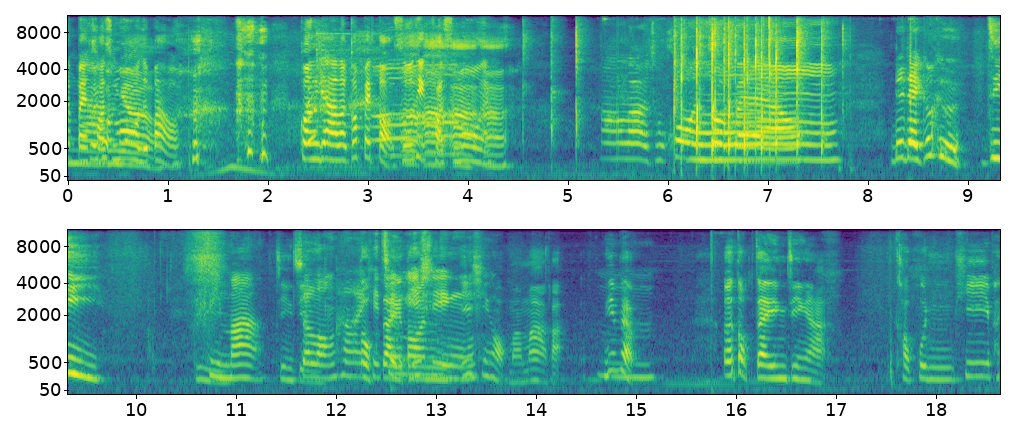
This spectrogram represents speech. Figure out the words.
จะไปกควาองสโมยาวหรือเปล่ากวางยาแล้วก็ไปต่อสู้ที่คอสโมไงอ่าอ่าเอาล่ะทุกคนจบไปแล้วใดๆก็คือจีจีมาก จริงๆจะร้องไห้ตกใจคิดถึงตอนอี้ชิง อี้ชิงออกมามากอะ นี่แบบ เออตกใจจริง ๆ อะ ขอบคุณที่พ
